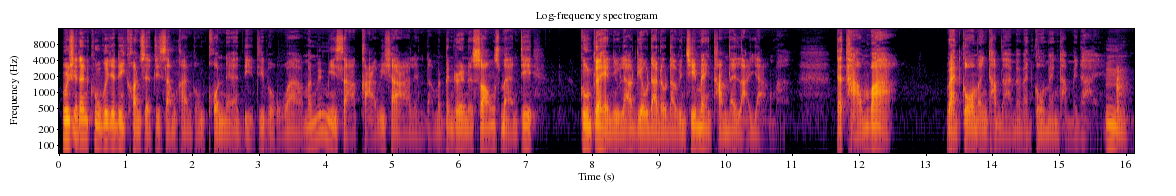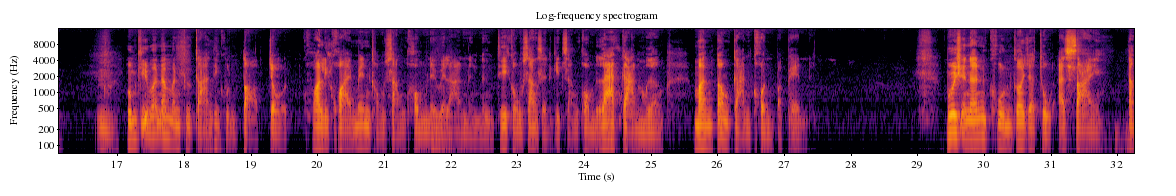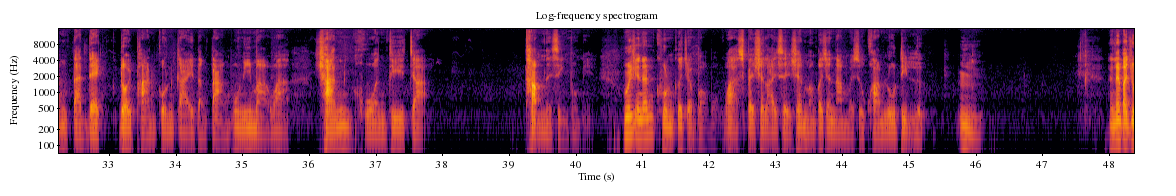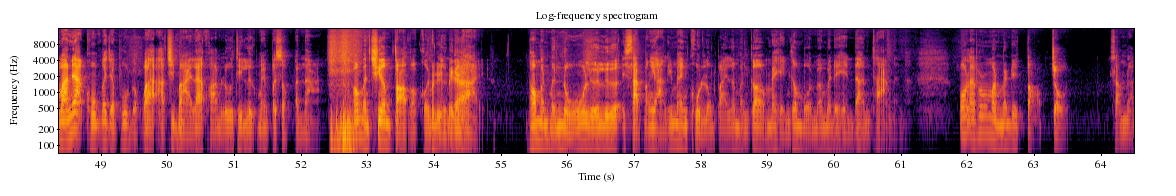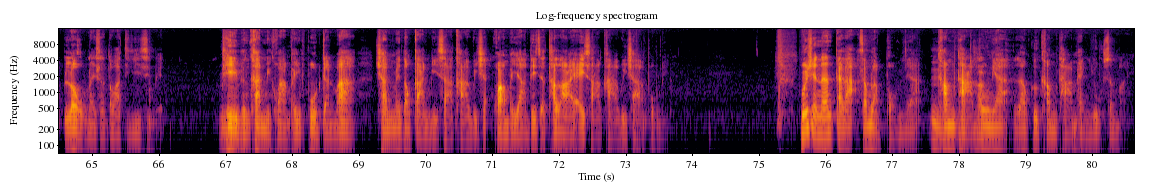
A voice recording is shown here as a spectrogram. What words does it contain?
เพราะฉะนั้นคุณก็จะได้ concept ที่สำคัญของคนในอดีตที่บอกว่ามันไม่มีสาขาวิชาอะไรต่างๆมันเป็น Renaissance man ที่คุณก็เห็นอยู่แล้วเดียวดาโดดาวินชีแม่งทำได้หลายอย่างมา แต่ถามว่าแวนโกะแม่งทำได้ไหมแวนโกะแม่งทำไม่ได้อืมอืมผมคิดว่านั่นมันคือการที่คุณตอบโจทย์ qualification ของสังคมในเวลาหนึ่งหนึ่งที่โครงสร้างเศรษฐกิจสังคมและการเมือง มันต้องการคนประเภทหนึ่งเพราะฉะนั้นคุณก็จะถูก assign ตั้งแต่เด็กโดยผ่านนกลไกต่างๆ พวกนี้มาว่า ฉันควรที่จะทำในสิ่งพวกนี้ เพราะฉะนั้นคุณก็จะบอกบอกว่า specialization มันก็จะนำไปสู่ความรู้ที่ลึก อืม ในปัจจุบันเนี้ยคุณก็จะพูดบอกว่าอาชิบหายแล้วความรู้ที่ลึกแม่งประสบปัญหาเพราะมันเชื่อมต่อกับคนคนอื่อื่นนไม่ไม่ได้ได้ เพราะมันเหมือนหนูหรือหรือไอสัตว์บางอย่างที่แม่งขุดลงไป แล้วมันก็ไม่เห็นข้างบนมันไม่ได้เห็นด้านข้างนั่นนะเพราะอะไรเพราะว่ามันไม่ได้ตอบโจทย์สำหรับโลกในศตวรรษที่ 21 ที่ถึงขั้นมีความพยพูดกันว่า ฉันไม่ต้องการมีสาขาวิชาความพยายามที่จะทลายไอ้สาขาวิชาพวกนี้เพ ราะฉะนั้นแต่ละสำหรับผมเนี่ยอืมคำถามครับพวกเนี้ย เราคือคำถามแห่งยุคสมัย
